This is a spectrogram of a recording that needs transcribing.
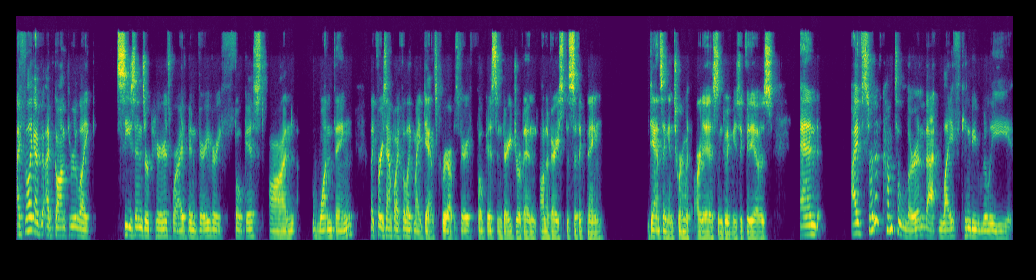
I feel like I've I've gone through like seasons or periods where I've been very very focused on one thing. Like, for example, I feel like my dance career, I was very focused and very driven on a very specific thing dancing and touring with artists and doing music videos. And I've sort of come to learn that life can be really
